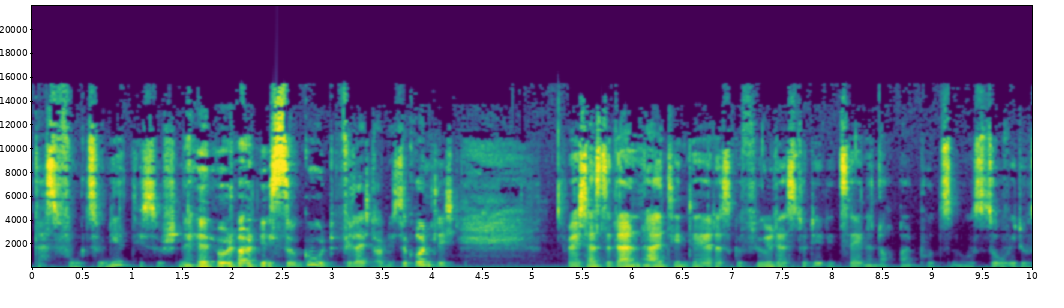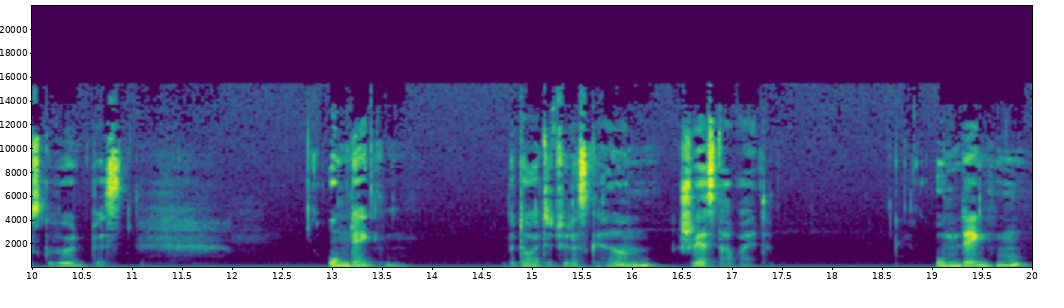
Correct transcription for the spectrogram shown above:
Das funktioniert nicht so schnell oder nicht so gut, vielleicht auch nicht so gründlich. Vielleicht hast du dann halt hinterher das Gefühl, dass du dir die Zähne nochmal putzen musst, so wie du es gewöhnt bist. Umdenken bedeutet für das Gehirn Schwerstarbeit. Umdenken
